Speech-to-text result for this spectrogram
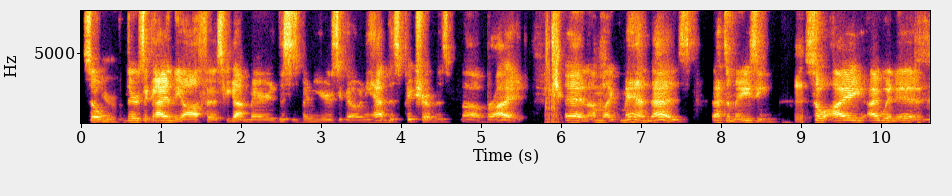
So You're- there's a guy in the office. He got married. This has been years ago, and he had this picture of his uh, bride. And I'm like, man, that is That's amazing. So I I went in.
